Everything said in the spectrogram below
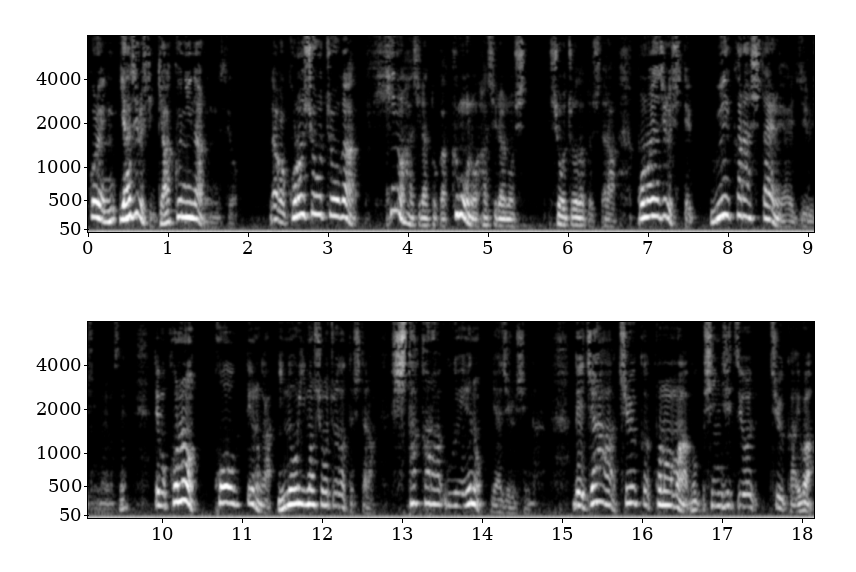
これ、矢印逆になるんですよ。だからこの象徴が火の柱とか雲の柱の象徴だとしたら、この矢印って上から下への矢印になりますね。でもこのこうっていうのが祈りの象徴だとしたら、下から上への矢印になる。で、じゃあ、中華、このまあ、僕、真実用仲介は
